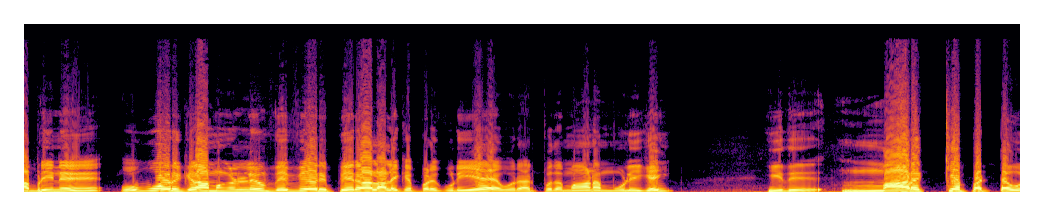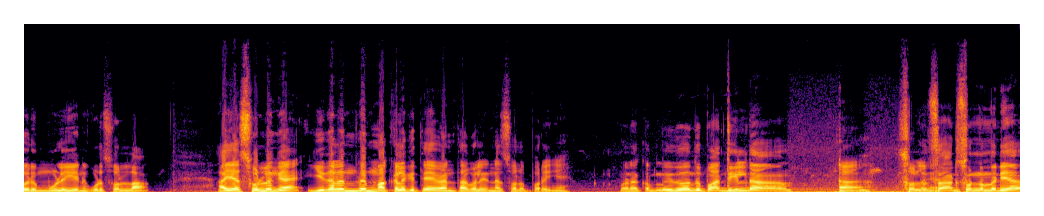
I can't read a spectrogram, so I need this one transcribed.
அப்படின்னு ஒவ்வொரு கிராமங்களிலும் வெவ்வேறு பேரால் அழைக்கப்படக்கூடிய ஒரு அற்புதமான மூலிகை. இது மறைக்கப்பட்ட ஒரு மூலிகைன்னு கூட சொல்லலாம். ஐயா சொல்லுங்கள் இதிலேருந்து மக்களுக்கு தேவையான தகவல் என்ன சொல்ல போகிறீங்க வணக்கம். இது வந்து பார்த்தீங்கன்னா ஆ சொல்லுங்கள் சார் சொன்ன மாதிரியா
